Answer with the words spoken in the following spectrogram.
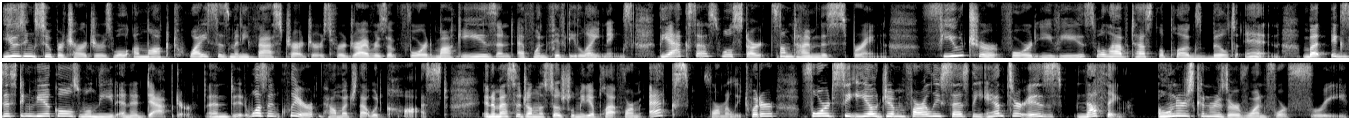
Using superchargers will unlock twice as many fast chargers for drivers of Ford Mach E's and F 150 Lightnings. The access will start sometime this spring. Future Ford EVs will have Tesla plugs built in, but existing vehicles will need an adapter, and it wasn't clear how much that would cost. In a message on the social media platform X, formerly Twitter, Ford CEO Jim Farley says the answer is nothing. Owners can reserve one for free.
